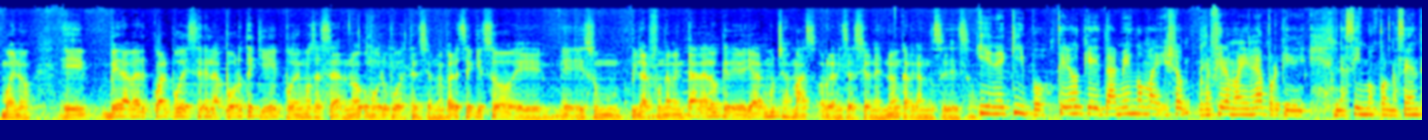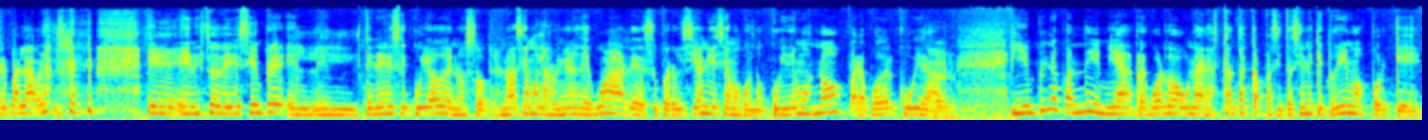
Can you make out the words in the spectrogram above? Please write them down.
bueno, eh, ver a ver cuál puede ser el aporte que podemos hacer, ¿no? Como grupo de extensión. Me parece que eso eh, es un pilar fundamental, algo que debería haber muchas más organizaciones, ¿no? Encargándose de eso. Y en equipo, creo que también, como yo refiero a Marina porque nacimos con nacer entre palabras, en esto de siempre el, tener ese cuidado de nosotros, ¿no? Hacíamos las reuniones de guardia, de supervisión y decíamos, bueno, cuidémonos para poder cuidar. Y en plena pandemia, recuerdo una de las tantas capacitaciones que tuvimos porque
